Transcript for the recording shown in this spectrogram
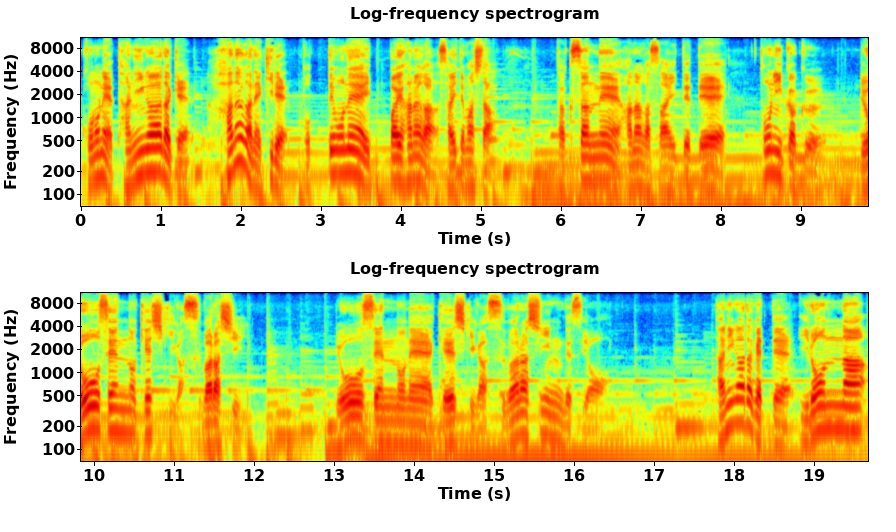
このね、谷川岳、花がね、綺麗。とってもね、いっぱい花が咲いてました。たくさんね、花が咲いてて、とにかく、稜線の景色が素晴らしい。稜線のね、景色が素晴らしいんですよ。谷川岳っていろんな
